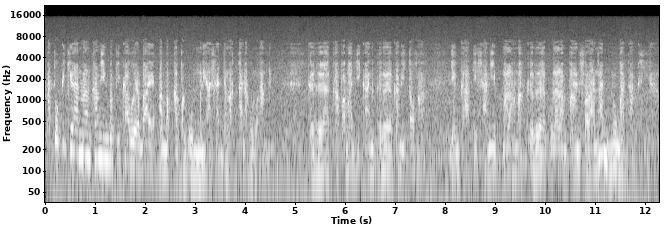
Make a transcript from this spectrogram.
atau pikiran mang kami beki kawir bae amak kapagum meni asa nyelak kana hulu angin. Kehela kapamajikan kehel kami toha jeng kaki sanip malah mah kehel kula lampahan sorangan nu mataksia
